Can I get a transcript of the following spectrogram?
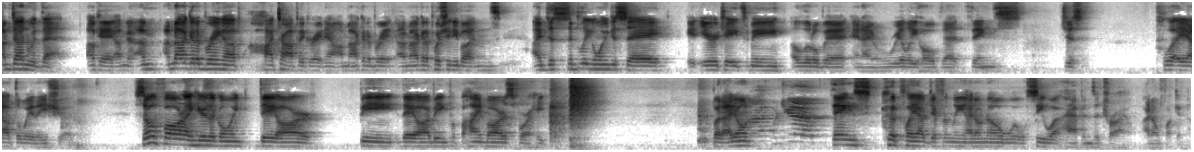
I'm done with that. Okay, I'm I'm I'm not gonna bring up hot topic right now. I'm not gonna bring I'm not gonna push any buttons. I'm just simply going to say it irritates me a little bit, and I really hope that things just play out the way they should. So far, I hear they're going. They are being they are being put behind bars for a hate crime. But I don't. Where'd you go? Things could play out differently. I don't know. We'll see what happens at trial. I don't fucking know.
